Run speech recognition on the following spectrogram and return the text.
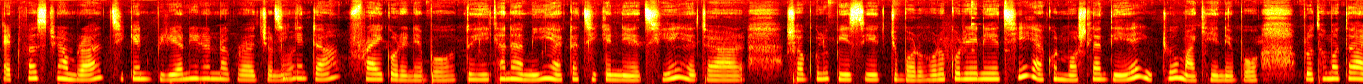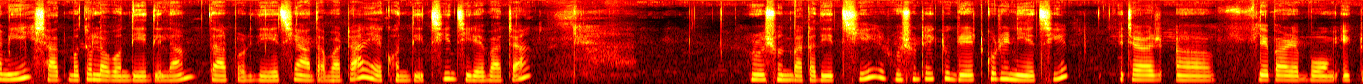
অ্যাট ফার্স্ট আমরা চিকেন বিরিয়ানি রান্না করার জন্য চিকেনটা ফ্রাই করে নেব। তো এইখানে আমি একটা চিকেন নিয়েছি এটার সবগুলো পিস একটু বড় বড় করে নিয়েছি। এখন মশলা দিয়ে একটু মাখিয়ে নেব। প্রথমত আমি স্বাদ মতো লবণ দিয়ে দিলাম, তারপর দিয়েছি আদা বাটা। এখন দিচ্ছি, জিরে বাটা। রসুন বাটা দিচ্ছি। রসুনটা একটু গ্রেট করে নিয়েছি। এটার ফ্লেভার এবং একটু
